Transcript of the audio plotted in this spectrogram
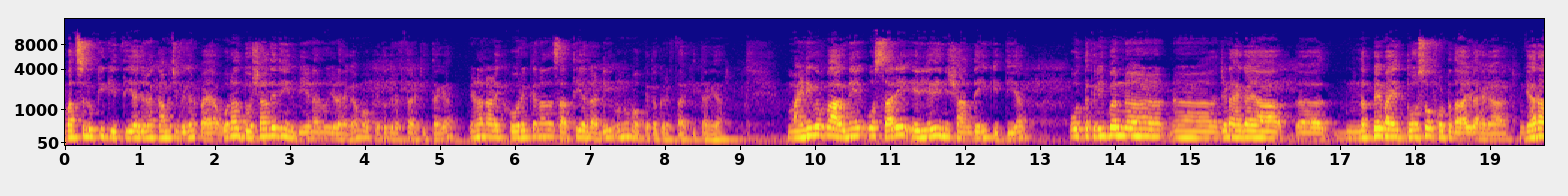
ਬਦਸਲੂਕੀ ਕੀਤੀ ਆ ਜਿਹੜਾ ਕੰਮ 'ਚ ਵਿਘਨ ਪਾਇਆ ਉਹਨਾਂ ਦੋਸ਼ਾਂ ਦੇ ਅਧੀਨ ਵੀ ਇਹਨਾਂ ਨੂੰ ਜਿਹੜਾ ਹੈਗਾ ਮੌਕੇ ਤੋਂ ਗ੍ਰਿਫਤਾਰ ਕੀਤਾ ਗਿਆ। ਇਹਨਾਂ ਨਾਲ ਇੱਕ ਹੋਰ ਇੱਕ ਇਹਨਾਂ ਦਾ ਸਾਥੀ ਹੈ ਲਾਡੀ ਉਹਨੂੰ ਮੌਕੇ ਤੋਂ ਗ੍ਰਿਫਤਾਰ ਕੀਤਾ ਗਿਆ। ਮਾਈਨਿੰਗ ਵਿਭਾਗ ਨੇ ਉਹ ਸਾਰੇ ਏਰੀਆ ਦੀ ਨਿਸ਼ਾਨਦੇਹੀ ਕੀਤੀ ਆ। ਉਹ ਤਕਰੀਬਨ ਜਿਹੜਾ ਹੈਗਾ ਆ ਅਹ, 90 ਬਾਈ 200 ਫੁੱਟ ਦਾ ਜਿਹੜਾ ਹੈਗਾ ਗਹਿਰਾ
